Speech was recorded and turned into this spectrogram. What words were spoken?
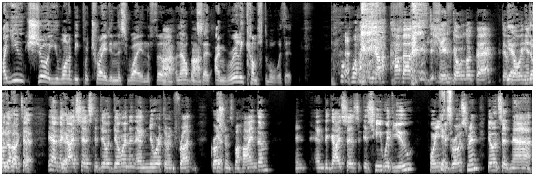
Are you sure you want to be portrayed in this way in the film? Ah, and Albert ah. said, I'm really comfortable with it. Well, well, you know, how about in Don't Look Back? They're Yeah, going into the Look Back, hotel. Yeah, and the Yeah. guy says to Dylan, Dylan and, and are in front. Grossman's behind them, and and the guy says, "Is he with you?" Pointing Yes. to Grossman. Dylan said, "Nah,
